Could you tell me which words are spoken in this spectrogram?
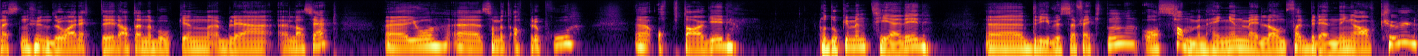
nesten 100 år etter at denne boken ble eh, lansert. Eh, jo, eh, som et apropos, oppdager og dokumenterer drivhuseffekten og sammenhengen mellom forbrenning av kull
